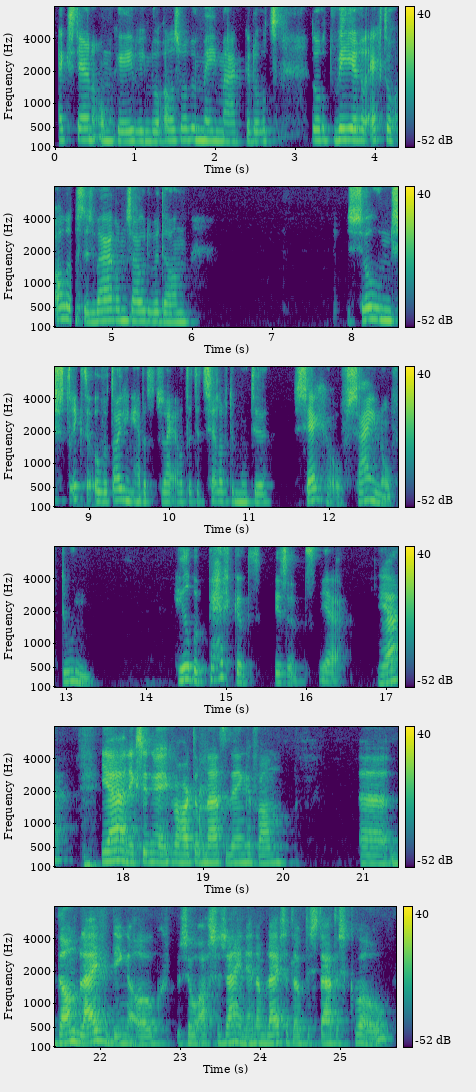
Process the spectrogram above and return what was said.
externe omgeving, door alles wat we meemaken, door het, door het weer, echt door alles. Dus waarom zouden we dan zo'n strikte overtuiging hebben dat wij altijd hetzelfde moeten zeggen of zijn of doen. Heel beperkend is het, ja. Ja, ja en ik zit nu even hard op na te denken van... Uh, dan blijven dingen ook zoals ze zijn. En dan blijft het ook de status quo.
